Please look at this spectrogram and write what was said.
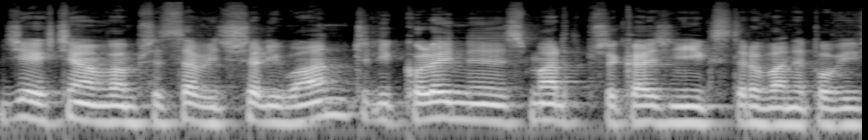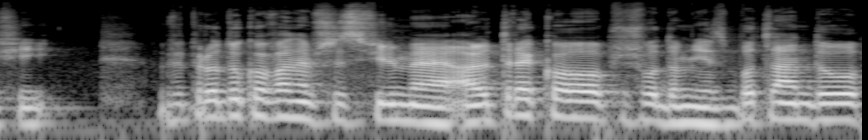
dzisiaj chciałem Wam przedstawić Shelly One, czyli kolejny smart przekaźnik sterowany po Wi-Fi. Wyprodukowane przez firmę Altreco, przyszło do mnie z Botlandu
